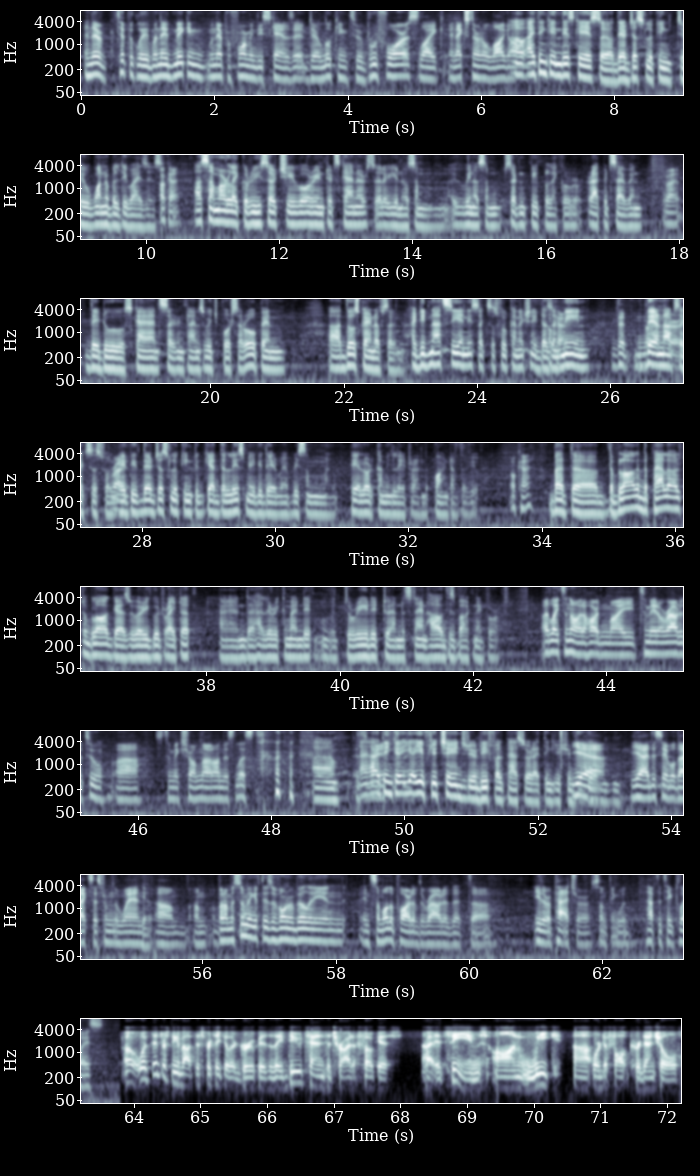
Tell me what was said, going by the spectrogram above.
And they're typically when they're making when they're performing these scans, they're, they're looking to brute force like an external logon. Oh, I think in this case, uh, they're just looking to vulnerable devices. okay. Uh, some are like research-oriented scanners. Uh, you know, some we know some certain people like Rapid Seven. Right. They do scans certain times which ports are open. Uh, those kind of. Certain. I did not see any successful connection. It doesn't Okay. mean That they are not successful. Right. Maybe they're just looking to get the list. Maybe there may be some payload coming later on the point of the view. Okay. But uh, the blog, the Palo Alto blog, has a very good write-up, and I highly recommend it uh, to read it to understand how this botnet works. I'd like to know how to harden my tomato router too, uh, just to make sure I'm not on this list. Um, I, I think uh, yeah, if you change your default password, I think you should. Yeah. Mhm. yeah, I disabled access from the WAN, Yeah. um, um, but I'm assuming if there's a vulnerability in in some other part of the router that uh, either a patch or something would have to take place. Oh, what's interesting about this particular group is they do tend to try to focus, uh, it seems, on weak uh, or default credentials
